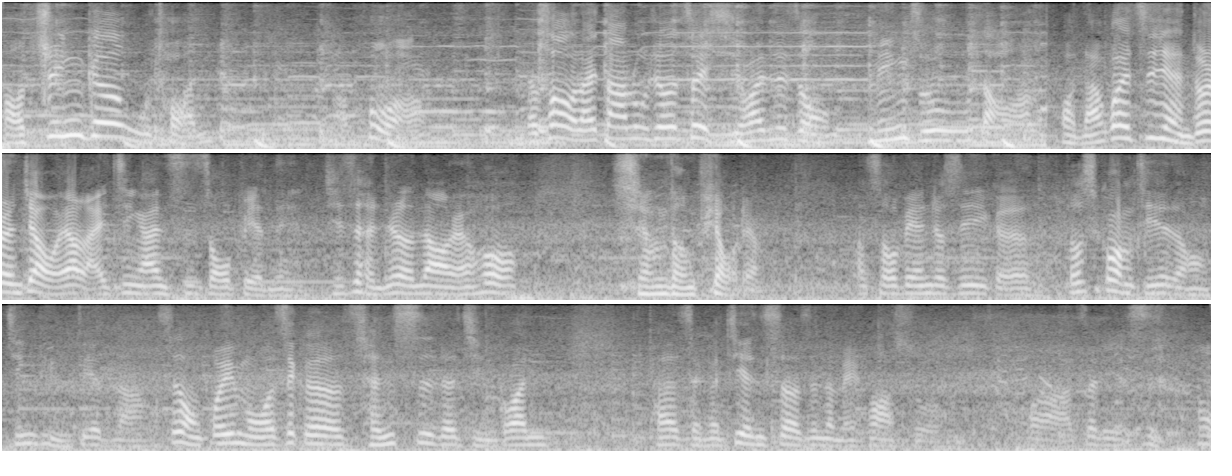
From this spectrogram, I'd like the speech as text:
哦军歌舞团，好酷哦！有时候我来大陆就是最喜欢这种民族舞蹈啊，哦，难怪之前很多人叫我要来静安寺周边呢，其实很热闹，然后相当漂亮。它周边就是一个都是逛街的哦，精品店呐，这种规模，这个城市的景观，它的整个建设真的没话说。哇，这里也是哦，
